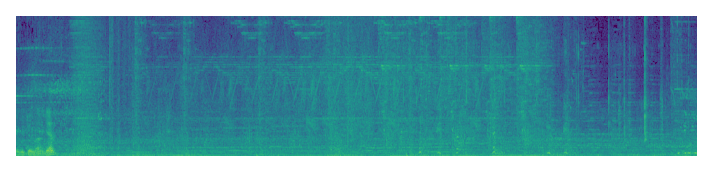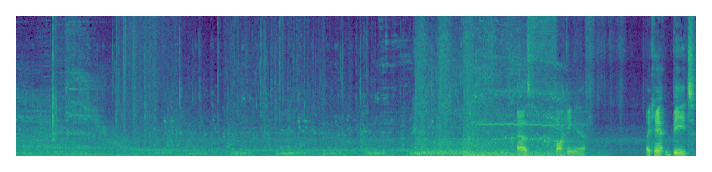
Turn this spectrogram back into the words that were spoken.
Are we doing that again? As fucking if. I can't beat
